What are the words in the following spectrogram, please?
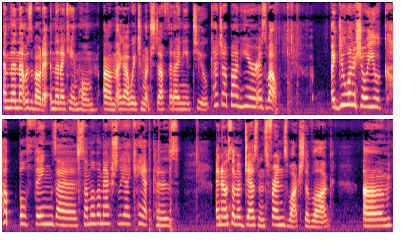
and then that was about it. And then I came home. Um, I got way too much stuff that I need to catch up on here as well. I do want to show you a couple things. Uh, some of them actually I can't because I know some of Jasmine's friends watch the vlog. Um,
